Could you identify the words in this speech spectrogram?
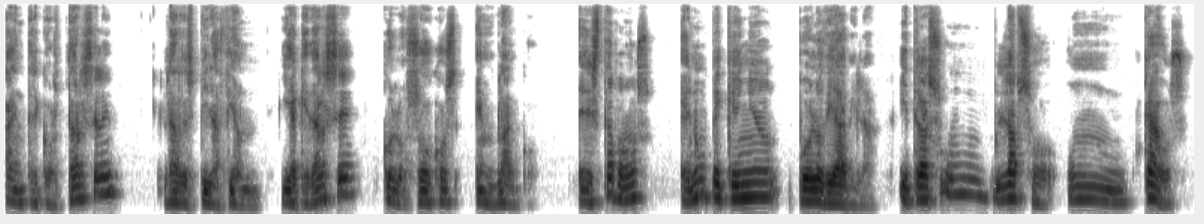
a entrecortársele la respiración y a quedarse con los ojos en blanco. Estábamos en un pequeño pueblo de Ávila y tras un lapso, un caos,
